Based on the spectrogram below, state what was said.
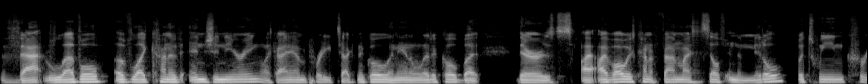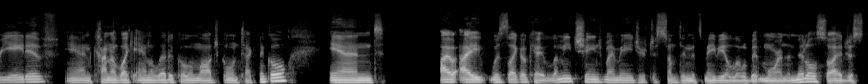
that level of like kind of engineering. Like I am pretty technical and analytical, but there's I, have always kind of found myself in the middle between creative and kind of like analytical and logical and technical and I, I was like, okay, let me change my major to something that's maybe a little bit more in the middle. So I just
